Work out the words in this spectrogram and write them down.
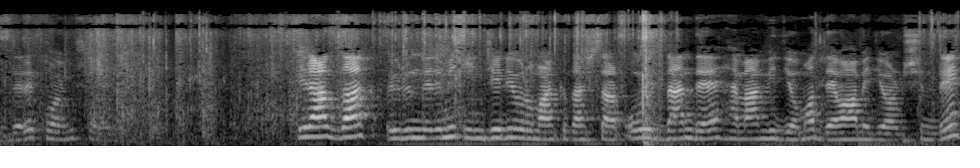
Sizlere koymuş olurum. Biraz daha ürünlerimi inceliyorum arkadaşlar. O yüzden de hemen videoma devam ediyorum şimdi.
